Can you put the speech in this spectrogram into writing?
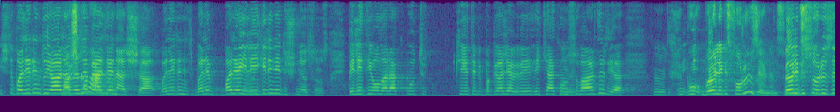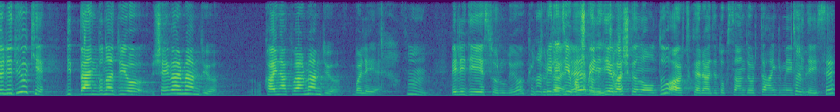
işte balerin duyarlılığını belden mı? aşağı. Balerin bale bale ile ilgili ne düşünüyorsunuz? Belediye olarak bu Türkiye'de bir bale ve heykel konusu vardır ya. Mi- mi- Bu böyle bir soru üzerine mi Böyle bir soru üzerine diyor ki "Bir- ben buna diyor şey vermem diyor. Kaynak vermem diyor baleye. Belediyeye soruluyor. Kültürdaydı. belediye başkanıyken. Belediye başkanı oldu artık herhalde 94'te hangi mevkideyse.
